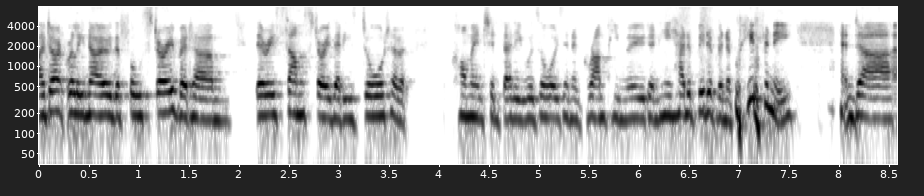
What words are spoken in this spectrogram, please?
I don't really know the full story, but um, there is some story that his daughter commented that he was always in a grumpy mood and he had a bit of an epiphany. and uh,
